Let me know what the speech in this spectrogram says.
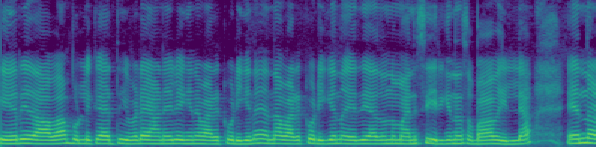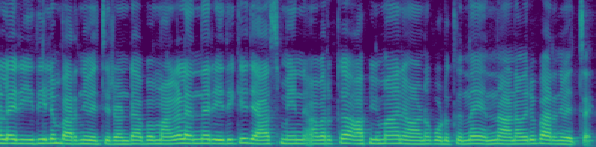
കയറിയതാവാം. പുള്ളിക്കാരത്തി ഇവിടെ ആണെങ്കിലും ഇങ്ങനെ വഴക്ക് പിടിക്കുന്നത്. എന്നാൽ വഴക്ക് പിടിക്കുന്ന കരുതി അതൊന്നും മനസ്സിരിക്കുന്ന സ്വഭാവം ഇല്ല എന്നുള്ള രീതിയിലും പറഞ്ഞു വെച്ചിട്ടുണ്ട്. അപ്പോൾ മകൾ എന്ന രീതിക്ക് ജാസ്മിൻ അവർക്ക് അഭിമാനമാണ് കൊടുക്കുന്നത് എന്നാണ് അവർ പറഞ്ഞു വെച്ചത്.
